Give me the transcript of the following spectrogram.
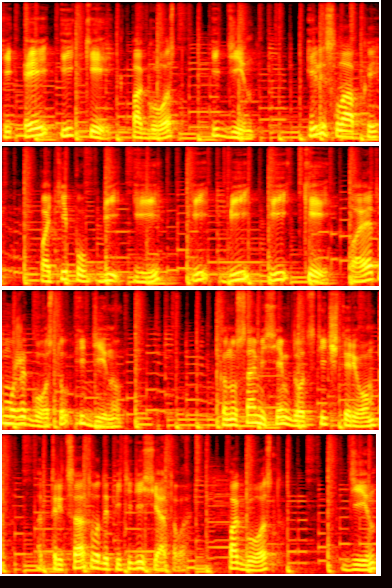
и AEK по ГОСТ и DIN, или с по типу BE и BEK по этому же ГОСТу и DIN. Конусами 7 к 24 от 30 до 50, по ГОСТ, DIN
